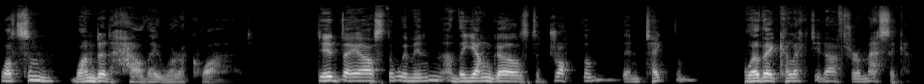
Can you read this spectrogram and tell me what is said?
Watson wondered how they were acquired. Did they ask the women and the young girls to drop them, then take them? Were they collected after a massacre?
